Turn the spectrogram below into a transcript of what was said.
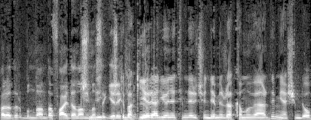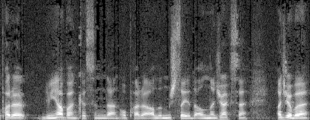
paradır. Bundan da faydalanması Şimdi gerekir. işte bak diyor. yerel yönetimler için demin rakamı verdim ya şimdi o para Dünya Bankası'ndan o para alınmış sayıda alınacaksa acaba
